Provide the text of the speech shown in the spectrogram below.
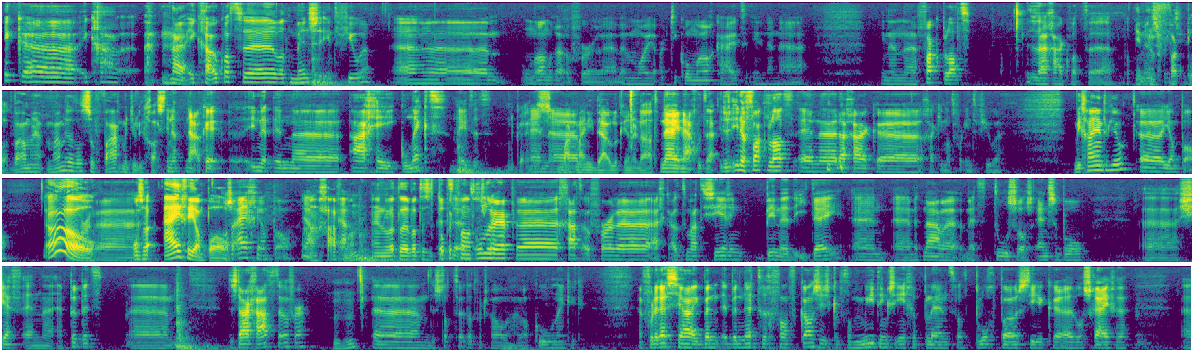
Ik, eh, ik, ga, nou ja, ik ga ook wat, eh, wat mensen interviewen. Ehm, onder andere over eh, we hebben een mooie artikelmogelijkheid in een, in een vakblad. Dus daar ga ik wat, eh wat In een vakblad. Waarom, waarom is dat altijd zo vaag met jullie gasten? Een, nou oké, in een, AG Connect heet het. Oké, en, dus maakt mij niet duidelijk inderdaad. Nee, nou goed. dus in een vakblad en daar ga ik, ga ik iemand voor interviewen. Wie ga je interviewen? Eh, Jan Paul. Oh, eh, onze eigen Jan Paul. onze eigen Jan Paul. Ja, gaaf ja. man. En wat, eh, wat is het topic het, van het het onderwerp gaat over eigenlijk automatisering binnen de IT. En met name met tools zoals Ansible, Chef en, en Puppet. Ehm, dus daar gaat het over. Mhm. Ehm, dus dat, dat wordt wel, wel cool, denk ik. En voor de rest, ja, ik ben, ik ben net terug van vakantie. Dus ik heb wat meetings ingepland, wat blogposts die ik eh, wil schrijven. Eh,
